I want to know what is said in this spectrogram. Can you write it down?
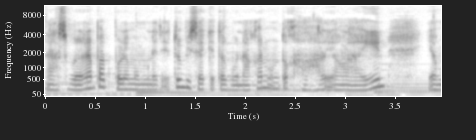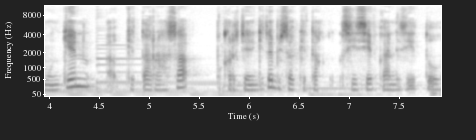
nah sebenarnya 45 menit itu bisa kita gunakan untuk hal-hal yang lain yang mungkin eh, kita rasa pekerjaan kita bisa kita sisipkan di situ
